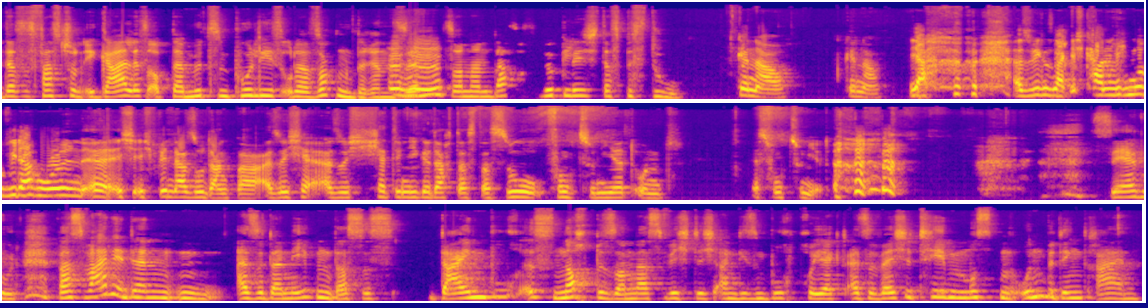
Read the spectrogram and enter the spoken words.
dass es fast schon egal ist, ob da Mützen, Pullis oder Socken drin mhm. sind, sondern das ist wirklich, das bist du. Genau, genau. Ja, also wie gesagt, ich kann mich nur wiederholen. Äh, ich, ich bin da so dankbar. Also ich, also ich hätte nie gedacht, dass das so funktioniert und es funktioniert. Sehr gut. Was war dir denn, also daneben, dass es dein Buch ist noch besonders wichtig an diesem Buchprojekt? Also welche Themen mussten unbedingt rein?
